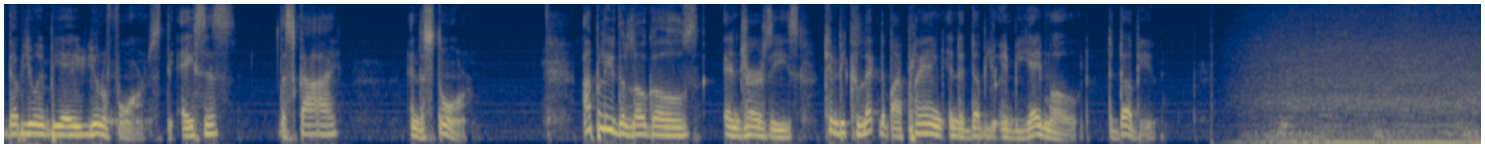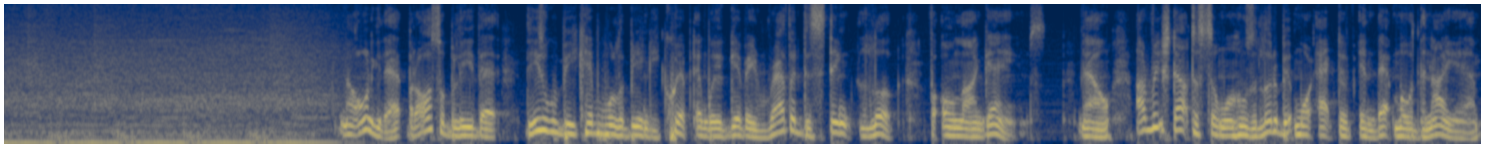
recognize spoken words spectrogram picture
WNBA uniforms the Aces, the Sky, and the Storm. I believe the logos and jerseys can be collected by playing in the WNBA mode, the W. Not only that, but I also believe that these will be capable of being equipped and will give a rather distinct look for online games. Now, I reached out to someone who's a little bit more active in that mode than I am,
